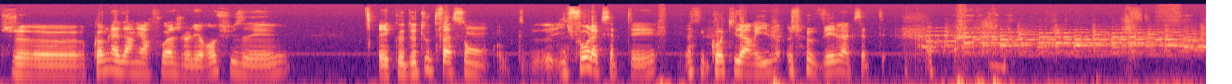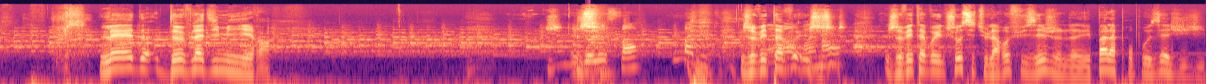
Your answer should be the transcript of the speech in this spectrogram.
Je, comme la dernière fois, je l'ai refusé. Et que de toute façon, il faut l'accepter. Quoi qu'il arrive, je vais l'accepter. L'aide de Vladimir. Je le sens pas du tout. Je vais t'avouer, je, je vais t'avouer une chose, si tu l'as refusé, je n'allais pas la proposer à Gigi.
